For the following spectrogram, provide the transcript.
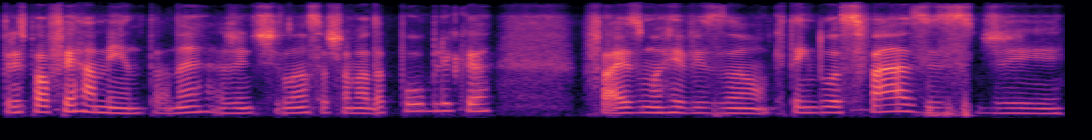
principal ferramenta, né? A gente lança a chamada pública, faz uma revisão que tem duas fases de,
